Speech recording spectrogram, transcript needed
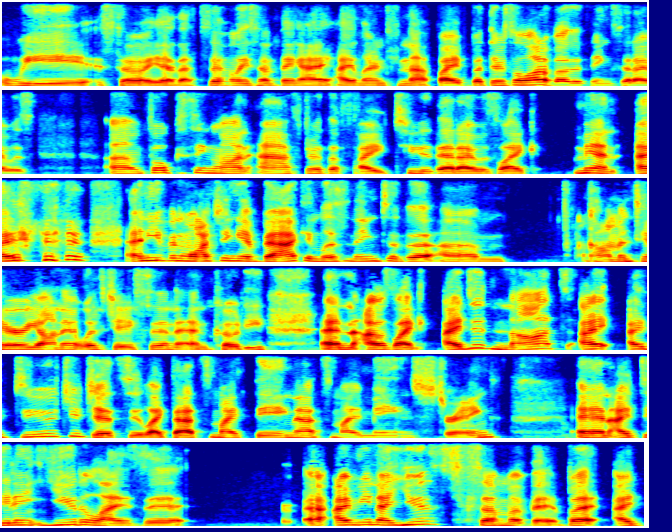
we, so yeah, that's definitely something I, I learned from that fight. But there's a lot of other things that I was um, focusing on after the fight too that I was like, man, I, and even watching it back and listening to the, um, commentary on it with Jason and Cody and I was like I did not I I do jujitsu like that's my thing that's my main strength and I didn't utilize it I mean I used some of it but I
